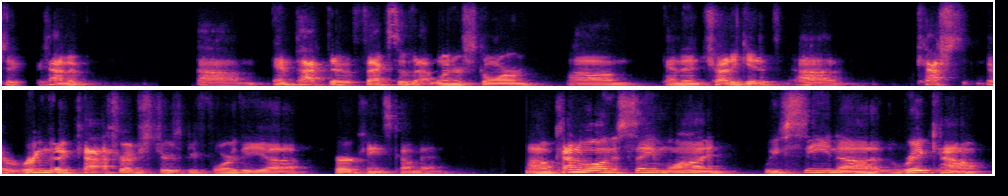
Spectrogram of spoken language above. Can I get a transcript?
to kind of um, impact the effects of that winter storm, um, and then try to get uh, cash or ring the cash registers before the uh, hurricanes come in. Um, kind of along the same line, we've seen uh, rig count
